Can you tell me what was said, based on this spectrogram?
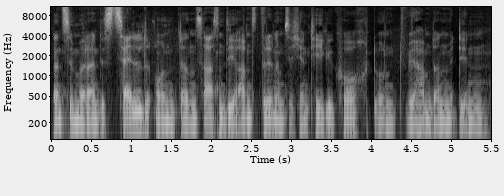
Dann sind wir rein das Zelt und dann saßen die abends drin, haben sich einen Tee gekocht und wir haben dann mit denen,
